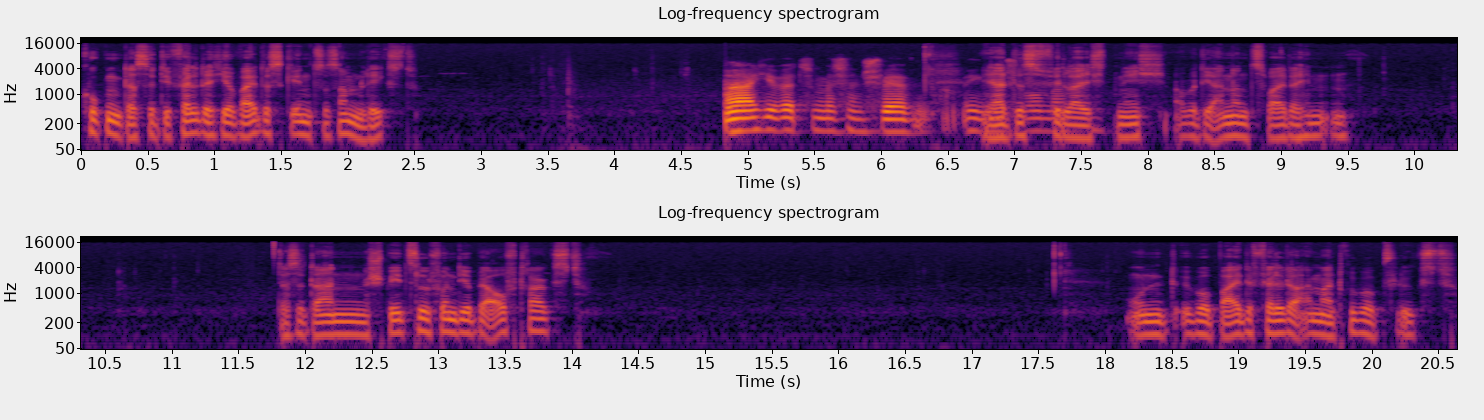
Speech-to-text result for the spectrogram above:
gucken, dass du die Felder hier weitestgehend zusammenlegst? Ah, hier wird es ein bisschen schwer wegen Ja, das vielleicht nicht, aber die anderen zwei da hinten. Dass du da einen Spätzle von dir beauftragst. Und über beide Felder einmal drüber pflügst.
